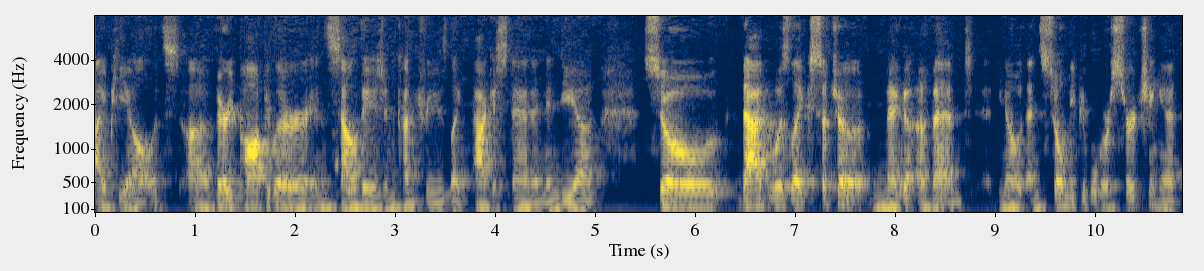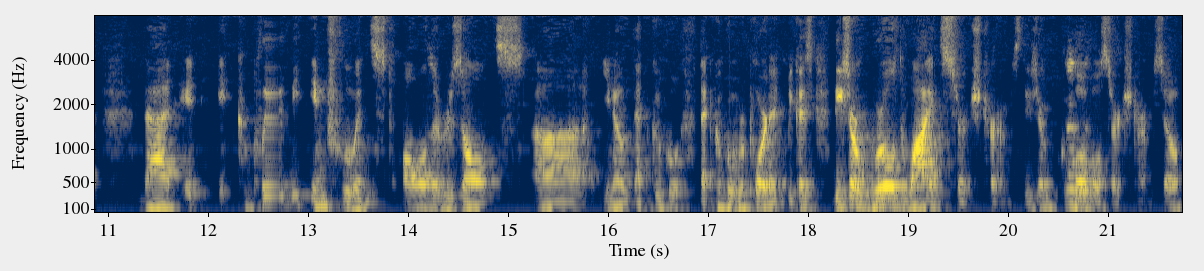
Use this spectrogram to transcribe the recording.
(IPL) it's uh, very popular in South Asian countries like Pakistan and India. So that was like such a mega event, you know, and so many people were searching it that it, it completely influenced all the results, uh, you know, that Google that Google reported because these are worldwide search terms. These are global search terms. So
